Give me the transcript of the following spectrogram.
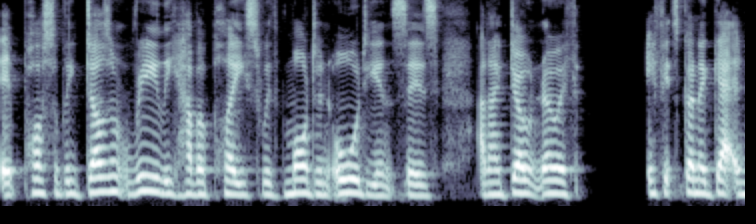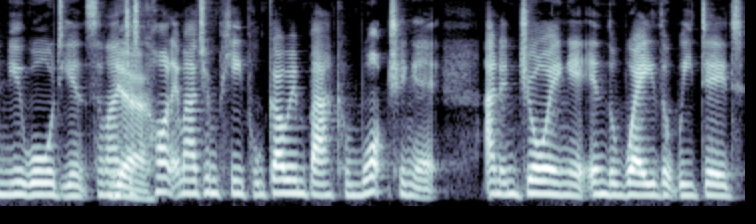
it possibly doesn't really have a place with modern audiences. And I don't know if if it's going to get a new audience. And I just can't imagine people going back and watching it and enjoying it in the way that we did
